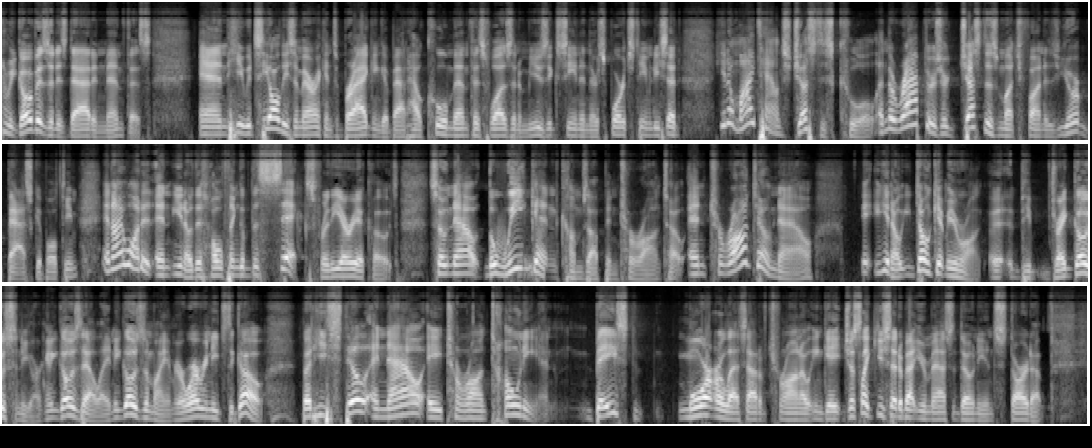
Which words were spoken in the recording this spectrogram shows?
we'd go visit his dad in Memphis, and he would see all these Americans bragging about how cool Memphis was in a music scene and their sports team. And he said, You know, my town's just as cool, and the Raptors are just as much fun as your basketball team. And I wanted, and, you know, this whole thing of the six for the area codes. So now the Weeknd comes up in Toronto, and Toronto now you know, don't get me wrong. Uh, Drake goes to New York and he goes to LA and he goes to Miami or wherever he needs to go, but he's still and now a Torontonian based more or less out of Toronto, engage just like you said about your Macedonian startup.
